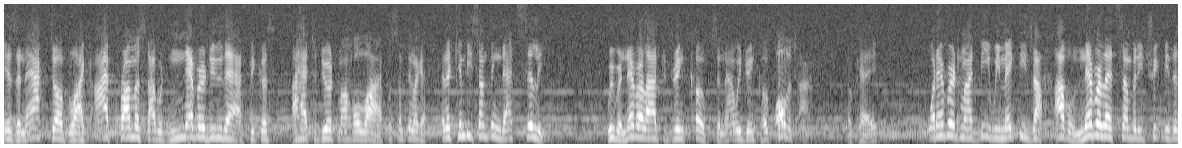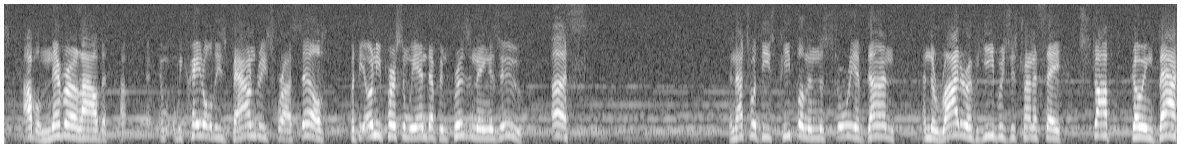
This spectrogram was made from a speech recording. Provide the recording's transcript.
is an act of like, I promised I would never do that because I had to do it my whole life, or something like that. And it can be something that silly. We were never allowed to drink Cokes, and now we drink Coke all the time, okay? Whatever it might be, we make these vows. I will never let somebody treat me this. I will never allow that. Uh, we create all these boundaries for ourselves, but the only person we end up imprisoning is who? Us. And that's what these people in the story have done. And the writer of Hebrews is trying to say, stop going back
